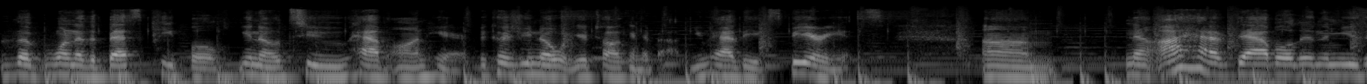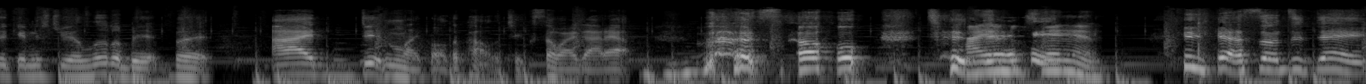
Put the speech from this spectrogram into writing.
the one of the best people, you know, to have on here because you know what you're talking about. You have the experience. Um, now I have dabbled in the music industry a little bit, but I didn't like all the politics, so I got out. Mm-hmm. so today, I understand. Yeah, so today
